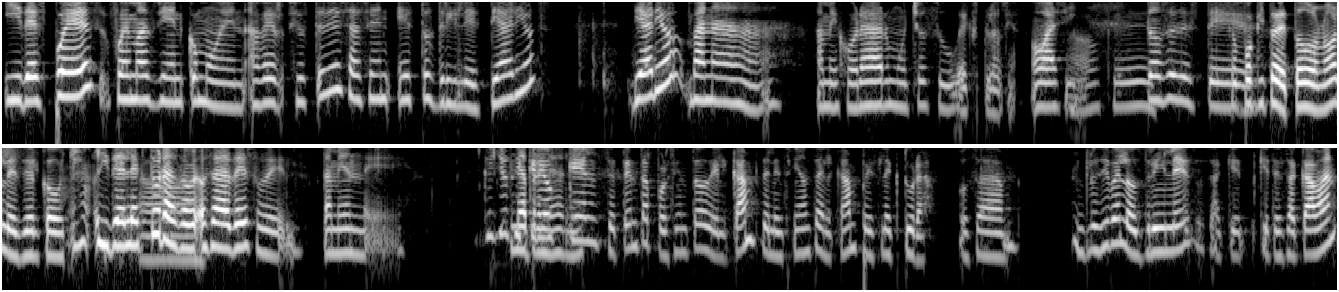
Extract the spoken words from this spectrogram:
Y después fue más bien como en, a ver, si ustedes hacen estos drills diarios, diario van a, a mejorar mucho su explosión, o así. Ah. Entonces, este... Es un poquito de todo, ¿no? Les dio el coach. Y de lectura, sobre- Ah. o sea, de eso, de también de... Es que yo sí creo que el 70% del camp, de la enseñanza del camp, es lectura. O sea, inclusive los drills, o sea, que, que te sacaban...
